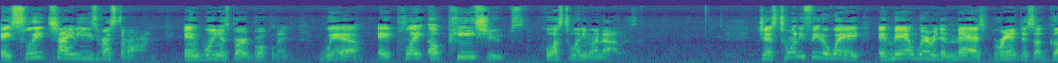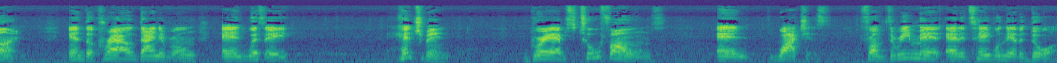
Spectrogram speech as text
a sleek Chinese restaurant in Williamsburg, Brooklyn, where a plate of pea shoots cost $21. Just 20 feet away, a man wearing a mask brandished a gun in the crowd dining room and with a henchman grabs two phones and watches from three men at a table near the door.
